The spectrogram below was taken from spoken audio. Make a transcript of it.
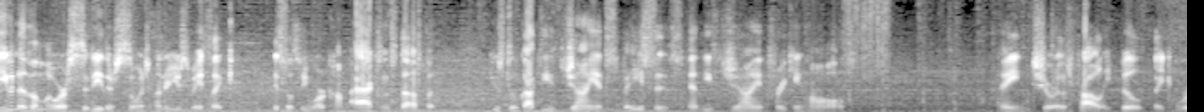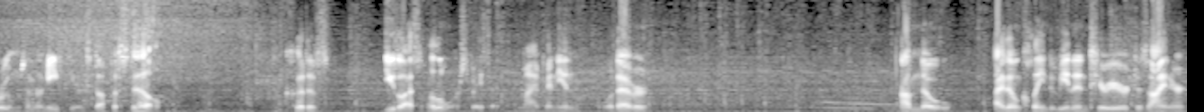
Even in the lower city, there's so much underused space. Like, it's supposed to be more compact and stuff, but you still got these giant spaces and these giant freaking halls. I mean, sure, there's probably built like rooms underneath you and stuff, but still, could have utilized a little more space, in my opinion. Whatever. I'm no, I don't claim to be an interior designer.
